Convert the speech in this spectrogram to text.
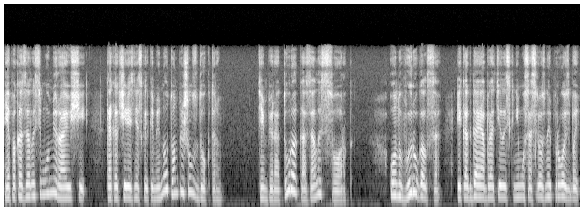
я показалась ему умирающей, так как через несколько минут он пришел с доктором. Температура оказалась сорок. Он выругался и когда я обратилась к нему со слезной просьбой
